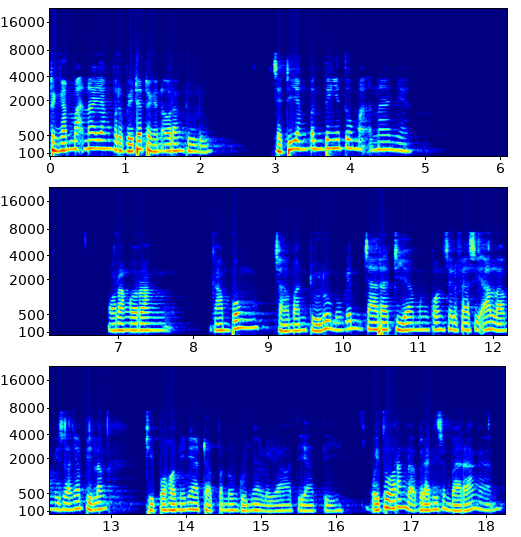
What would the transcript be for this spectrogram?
dengan makna yang berbeda dengan orang dulu. Jadi yang penting itu maknanya. Orang-orang kampung zaman dulu mungkin cara dia mengkonservasi alam misalnya bilang di pohon ini ada penunggunya loh ya hati-hati. Oh itu orang tidak berani sembarangan.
